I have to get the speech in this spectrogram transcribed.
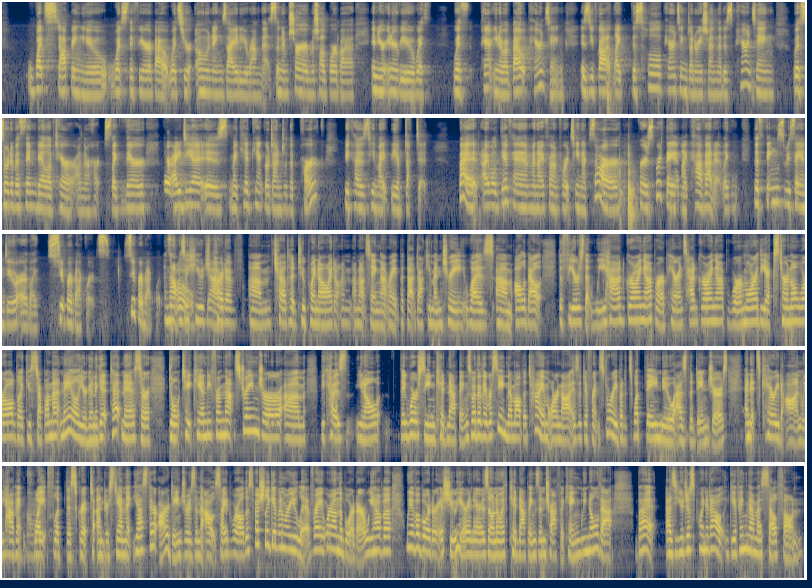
what's stopping you? What's the fear about? What's your own anxiety around this? And i'm sure michele borba in your interview with with parent you know about parenting is you've got like this whole parenting generation that is parenting with sort of a thin veil of terror on their hearts like their their idea is my kid can't go down to the park because he might be abducted but I will give him an iPhone 14 XR for his birthday and like have at it. Like the things we say and do are like super backwards super backwards. And that was Whoa. a huge yeah. part of um, Childhood 2.0. I don't, I'm, I'm, not saying that right, but that documentary was um, all about the fears that we had growing up or our parents had growing up were more the external world. Like you step on that nail, you're going to get tetanus, or don't take candy from that stranger um, because, you know, they were seeing kidnappings. Whether they were seeing them all the time or not is a different story, but it's what they knew as the dangers. And it's carried on. We haven't mm-hmm. quite flipped the script to understand that, yes, there are dangers in the outside world, especially given where you live, right? We're on the border. We have a we have a border issue here in Arizona with kidnappings and trafficking. We know that. But as you just pointed out, giving them a cell phone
